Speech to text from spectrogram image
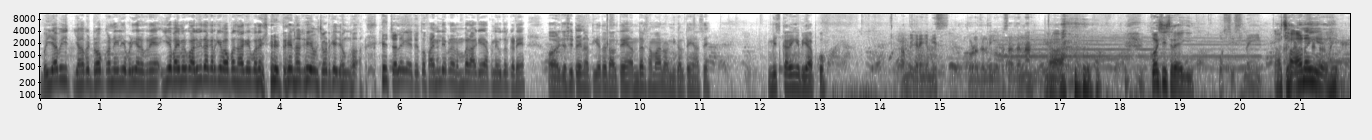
भैया भी यहाँ पे ड्रॉप करने के लिए बढ़िया रुक रहे हैं। ये भाई मेरे को अलविदा करके वापस आ गए बोले ट्रेन आ गई अब छोड़ के जाऊँगा। ये चले गए थे तो फाइनली अपना नंबर आ गया अपने उधर खड़े हैं। और जैसी ट्रेन आती है तो डालते हैं अंदर सामान और निकलते हैं यहाँ से। मिस करेंगे भैया आपको। हम भी करेंगे मिस थोड़ा जल्दी वापस आ जाना। हाँ। कोशिश रहेगी। कोशिश नहीं। अच्छा आना ही है।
